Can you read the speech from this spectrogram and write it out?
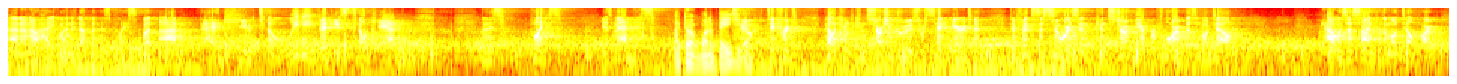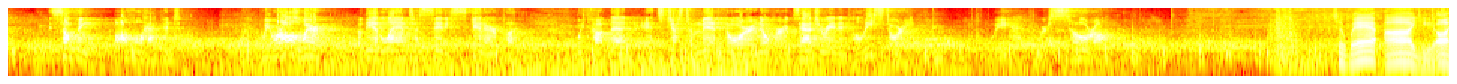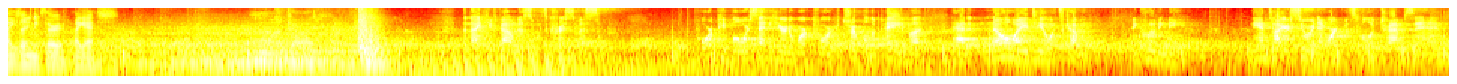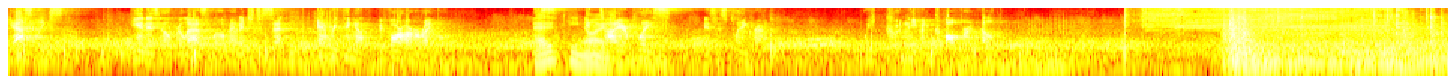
I don't know how you ended up in this place, but I beg you to leave if you still can. This place is madness. I don't want to be Two here. different Pelican construction crews were sent here to, to fix the sewers and construct the upper floor of this motel. I was assigned for the motel part. Something awful happened. We were all aware of the Atlanta City Skinner, but we thought that it's just a myth or an over exaggerated police story. We were so wrong. So where are you? Oh, he's letting me through, I guess. Oh, God. The night you found us was Christmas. Poor people were sent here to work for triple the pay, but had no idea what's coming, including me. The entire sewer network was full of traps and gas leaks. He and his helper Laszlo managed to set everything up four-armor rifle. How did he know? entire place is his playground. We couldn't even call for help.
